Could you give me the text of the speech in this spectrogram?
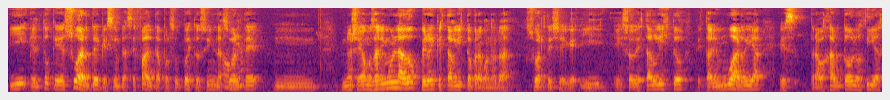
y el toque de suerte, que siempre hace falta, por supuesto, sin la Obvio. suerte mm, no llegamos a ningún lado, pero hay que estar listo para cuando la suerte llegue. Y eso de estar listo, de estar en guardia, es trabajar todos los días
